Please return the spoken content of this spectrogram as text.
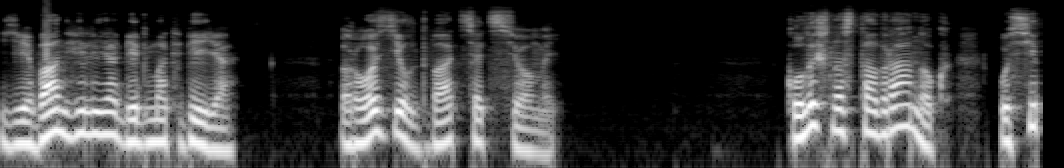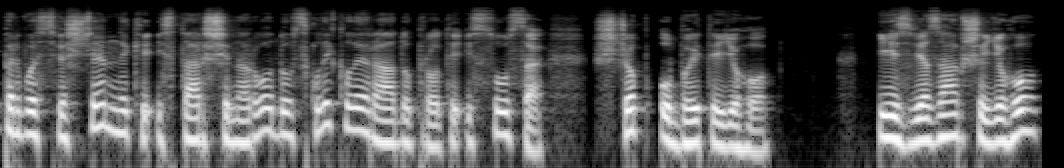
Євангелія від Матвія, розділ 27. Коли ж настав ранок, усі первосвященники і старші народу скликали раду проти Ісуса, щоб убити його. І, зв'язавши його,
